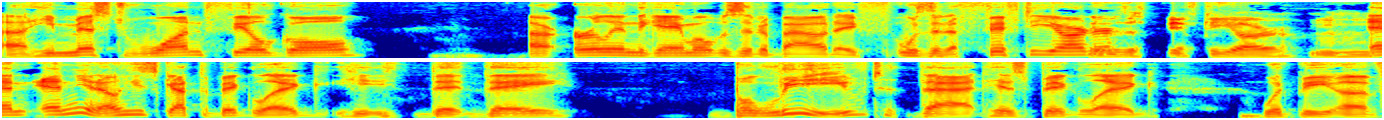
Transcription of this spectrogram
uh, he missed one field goal uh, early in the game. What was it about? A was it a 50 yarder? It was a 50 yarder. Mm-hmm. And and you know, he's got the big leg. He they, they believed that his big leg would be of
